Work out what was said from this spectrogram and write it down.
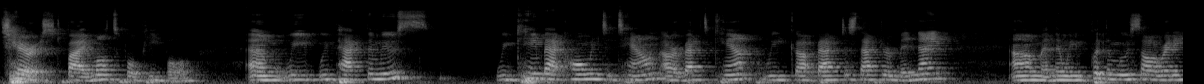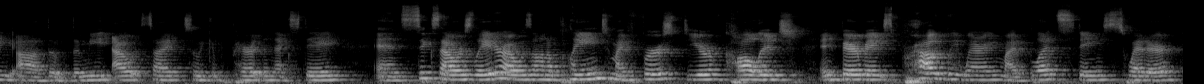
cherished by multiple people. Um, we, we packed the moose, we came back home into town, or back to camp. We got back just after midnight. Um, and then we put the moose already, uh, the, the meat outside so we could prepare it the next day. And six hours later, I was on a plane to my first year of college in Fairbanks, proudly wearing my blood-stained sweater,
